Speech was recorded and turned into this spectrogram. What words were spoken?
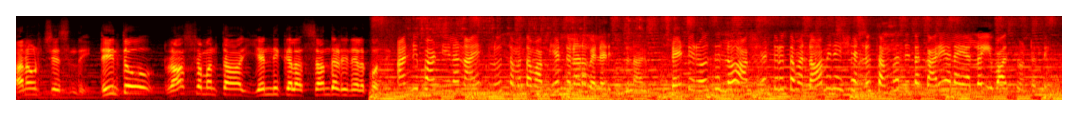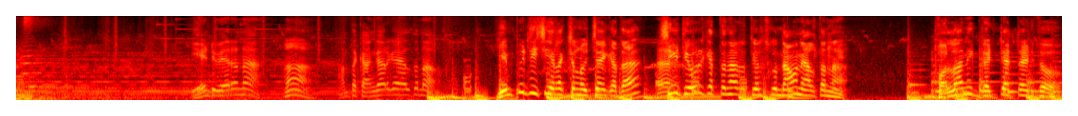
అనౌన్స్ చేసింది. దీంతో రాష్ట్రమంతా ఎన్నికల సందడి నెలకొంది. అన్ని పార్టీల నాయకులు తమ తమ అభ్యర్థులను వెల్లడిస్తున్నారు. రెండు రోజుల్లో అభ్యర్థులు తమ నామినేషన్లు సంబంధిత కార్యాలయాల్లో ఇవ్వాల్సి ఉంటుంది. ఏంటి వేరన్నా? ఆ, అంత కంగారుగా వెళ్తున్నా. ఎంపీటీసీ ఎలక్షన్లు వచ్చాయి కదా సీట్ ఎవరికి ఇస్తున్నారో తెలుసుకుందామని వెళ్తున్నా. పొలానికి గట్టి అట్టాడితో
